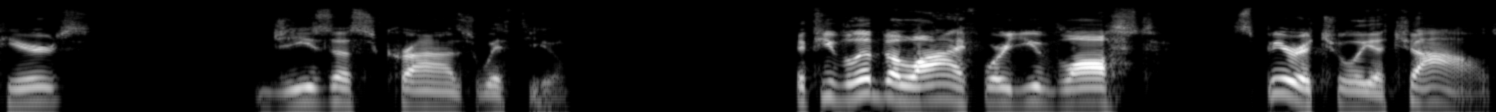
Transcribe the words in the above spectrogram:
tears, Jesus cries with you. If you've lived a life where you've lost spiritually a child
